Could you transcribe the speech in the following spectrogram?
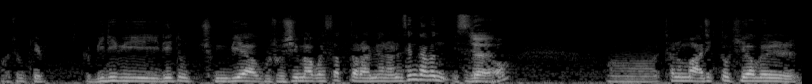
어, 좀 이렇게 그 미리미리 좀 준비하고 조심하고 했었더라면 하는 생각은 있어요. 어, 저는 뭐 아직도 기억을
